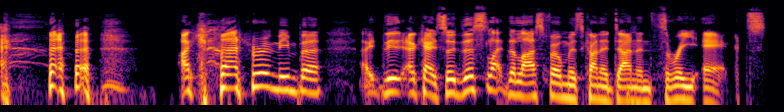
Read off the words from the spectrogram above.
I can't remember. Okay, so this, like the last film, is kind of done in three acts.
